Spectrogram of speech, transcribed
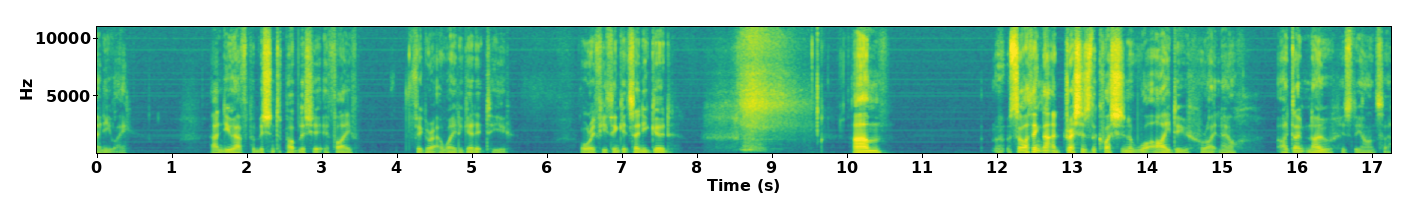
anyway. And you have permission to publish it if I figure out a way to get it to you. Or if you think it's any good. Um, so I think that addresses the question of what I do right now. I don't know is the answer.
